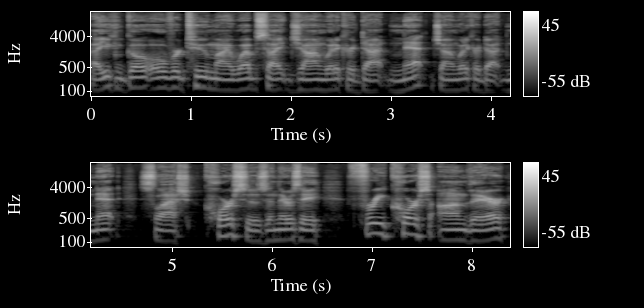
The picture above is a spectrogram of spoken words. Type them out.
Uh, you can go over to my website, johnwhitaker.net, johnwhitaker.net slash courses, and there's a free course on there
